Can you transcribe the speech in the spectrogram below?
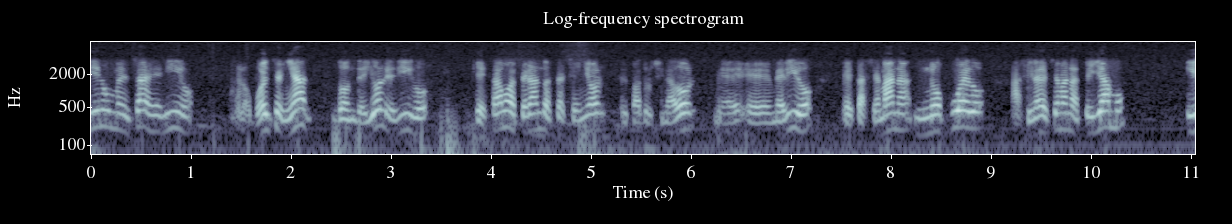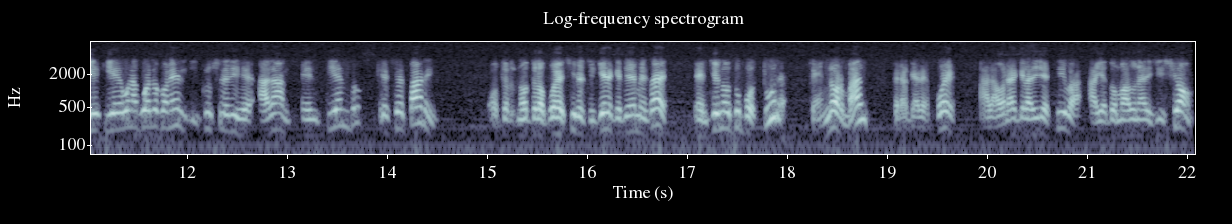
tiene un mensaje mío, me lo puedo enseñar, donde yo le digo que estamos esperando a este señor, el patrocinador, me, eh, me dijo, esta semana no puedo, a final de semana te llamo, y, y es un acuerdo con él. Incluso le dije, Adán, entiendo que se paren, o no te lo puede decir si quiere que tiene mensaje, entiendo tu postura, que es normal, pero que después, a la hora de que la directiva haya tomado una decisión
